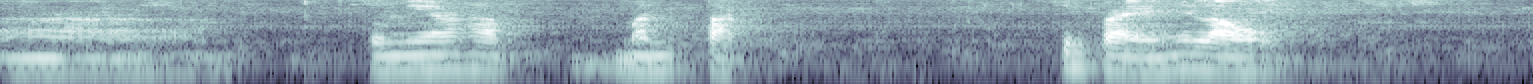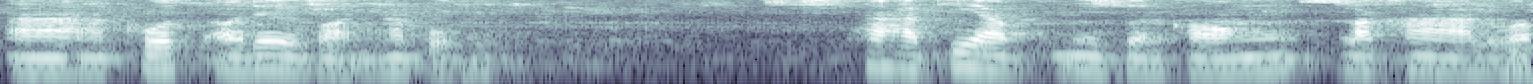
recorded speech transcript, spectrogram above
อ่าตรงนี้นะครับ มันตัดขึ้นไปให้เราอ่า close order ก่อนครับผม ถ้าเทียบในส่วนของราคาหรือว่า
